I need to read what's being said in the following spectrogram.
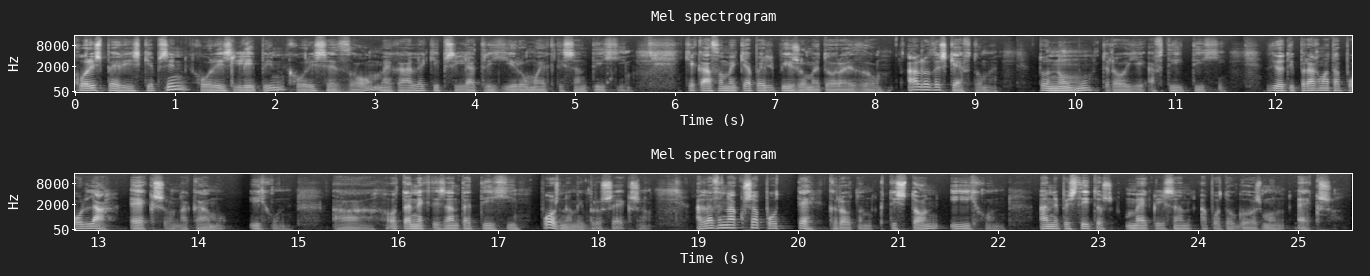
χωρίς περίσκεψη, χωρίς λύπη, χωρίς εδώ, μεγάλα και υψηλά τριγύρω μου έκτισαν τύχη. Και κάθομαι και απελπίζομαι τώρα εδώ. Άλλο δεν σκέφτομαι. Το νου μου τρώγει αυτή η τύχη. Διότι πράγματα πολλά έξω να κάνω ήχουν. Α, όταν έκτιζαν τα τείχη, πώς να μην προσέξω. Αλλά δεν άκουσα ποτέ κρότων κτιστών ή ήχων. Ανεπαισθήτως με έκλεισαν από τον κόσμο έξω.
